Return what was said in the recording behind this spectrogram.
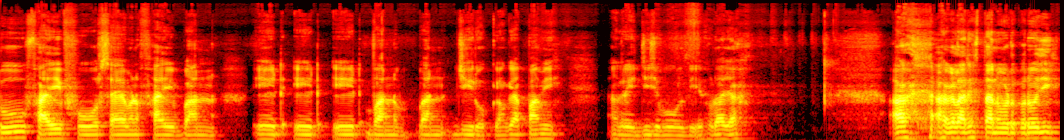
254751888110 ਕਿਉਂਕਿ ਆਪਾਂ ਵੀ ਅੰਗਰੇਜ਼ੀ ਚ ਬੋਲਦੀ ਹੈ ਥੋੜਾ ਜਿਹਾ। ਅਗ- ਅਗਲਾ ਰਿਸ਼ਤਾ ਨੋਟ ਕਰੋ ਜੀ।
